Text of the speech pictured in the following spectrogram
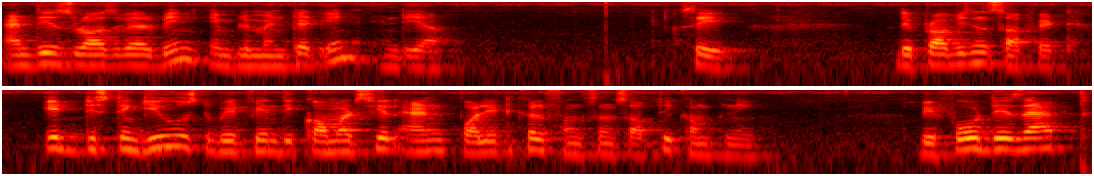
and these laws were being implemented in India. See the provisions of it. It distinguished between the commercial and political functions of the company. Before this act,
